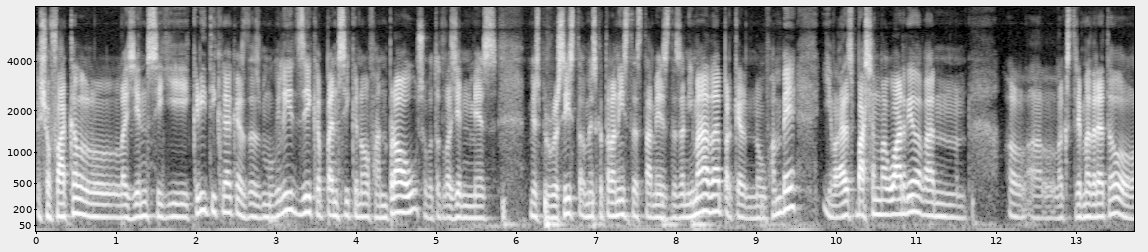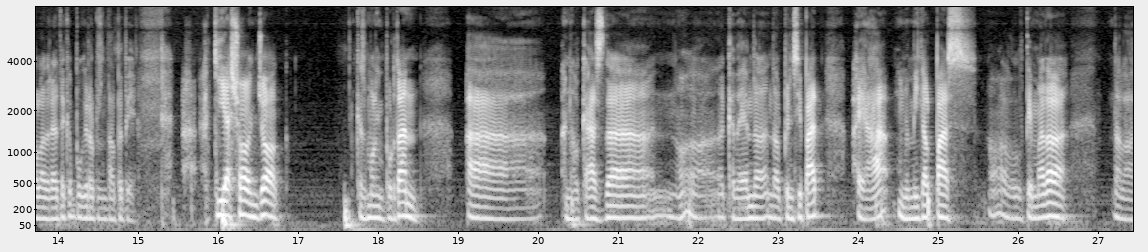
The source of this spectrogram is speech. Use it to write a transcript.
això fa que el, la gent sigui crítica, que es desmobilitzi, que pensi que no fan prou, sobretot la gent més, més progressista o més catalanista està més desanimada perquè no ho fan bé, i a vegades baixen la guàrdia davant l'extrema dreta o la dreta que pugui representar el PP. Aquí hi ha això en joc, que és molt important. Uh, en el cas de, no, que dèiem de, del Principat, hi ha una mica el pas, no, el tema de, de la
